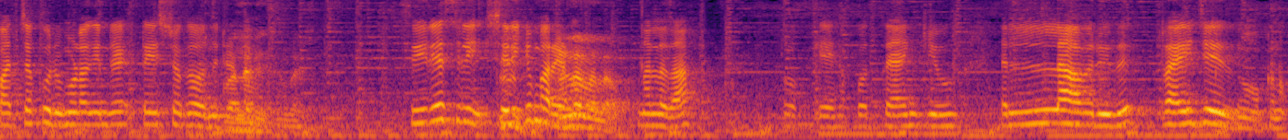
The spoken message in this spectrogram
പച്ച കുരുമുളകിന്റെ ടേസ്റ്റ് ഒക്കെ വന്നിട്ടുണ്ട്. സീരിയസ്ലി ശരിക്കും പറയാം പറയണം നല്ല, നല്ല. നല്ലതാ? ഓക്കെ അപ്പോൾ താങ്ക് യു എല്ലാവരും ഇത് ട്രൈ ചെയ്ത് നോക്കണം.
